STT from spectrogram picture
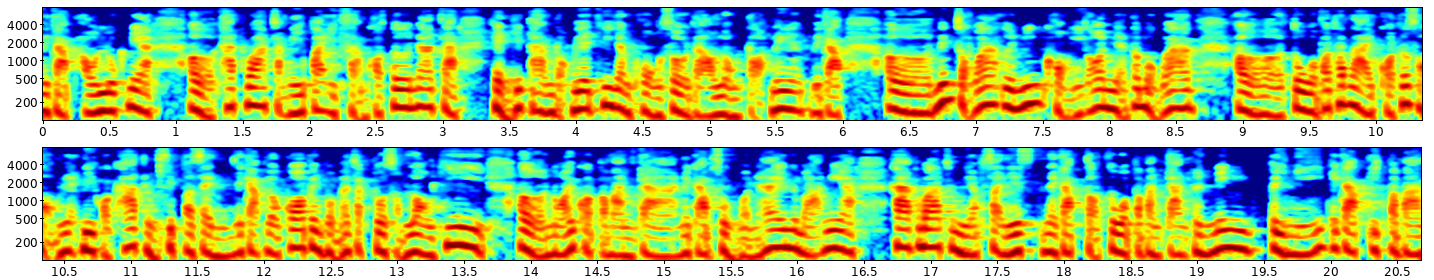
นะครับ outlook เนี่ยคาดว่าจากนี้ไปอีก3 quarter น่าจะเห็นทิศทางดอกเบี้ยที่ยังคง slow down ลงต่อเนื่องนะครับเนื่องจากว่า e a r n i n g ของอีออนเนี่ยต้องบอกว่าตัว bottom line quarter 2 เนี่ยดีกว่าคาดถึง 10%นะครับแล้วก็เป็นผลมาจากตัวสำรองที่น้อยกว่าประมาณการนะครับส่งผลให้โนมูระเนี่ยคาดว่าจะมี upside risk นะครับต่อตัวประมาณการ e a r n i n g ปีนี้นะครับอีกประมาณ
